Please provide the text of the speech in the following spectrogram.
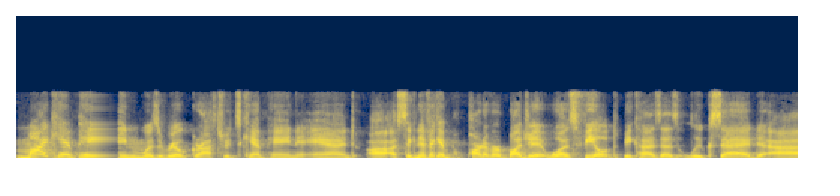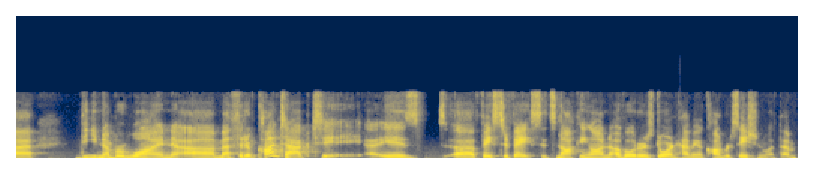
my campaign was a real grassroots campaign, and uh, a significant part of our budget was field because, as Luke said, uh, the number one uh, method of contact is face to face. It's knocking on a voter's door and having a conversation with them.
